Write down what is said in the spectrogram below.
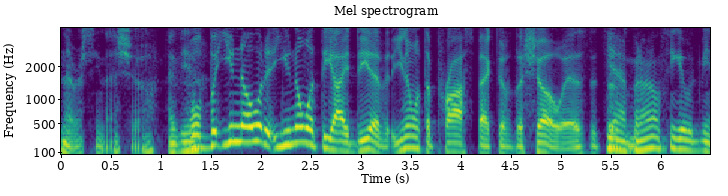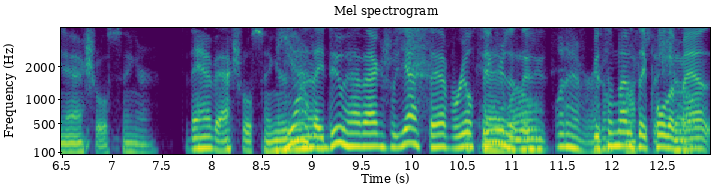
Never seen that show. Have you? Well, but you know what? It, you know what the idea of it. You know what the prospect of the show is. It's yeah, a, but I don't think it would be an actual singer. Do they have actual singers? yeah, they do have actual. Yes, they have real Okay, singers, well, and they whatever. Because sometimes they the pull the ma-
